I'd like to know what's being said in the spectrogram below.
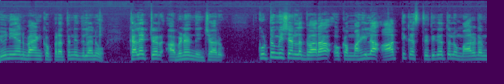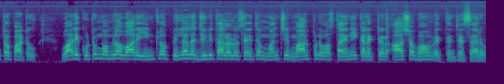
యూనియన్ బ్యాంకు ప్రతినిధులను కలెక్టర్ అభినందించారు. కుట్టు మిషన్ల ద్వారా ఒక మహిళ ఆర్థిక స్థితిగతులు మారడంతో పాటు వారి కుటుంబంలో వారి ఇంట్లో పిల్లల జీవితాలలో సైతం మంచి మార్పులు వస్తాయని కలెక్టర్ ఆశాభావం వ్యక్తం చేశారు.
